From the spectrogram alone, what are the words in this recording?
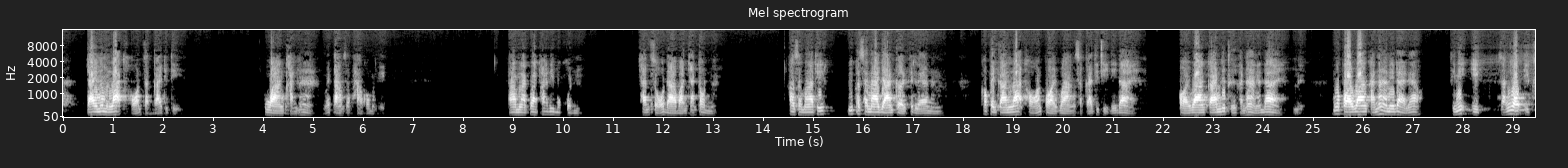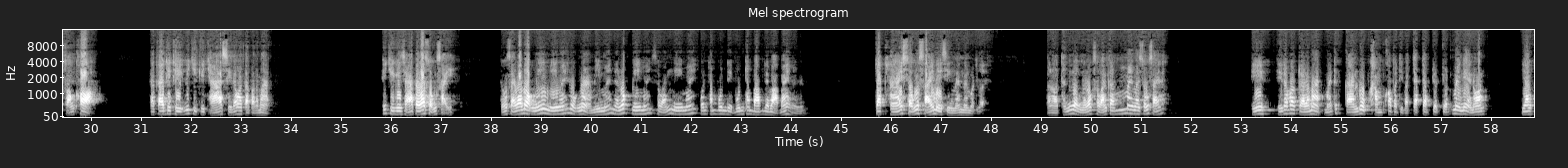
ใจนั้นมันละถอนสักกายทิฏฐิวางขันห้าไว้ตามสภาพของมันเอง ตามหลักว่าพระที่บุคคล ชั้นโสดาบันชั้นต้นนะเข้าสมาธิ วิปัสสนาญาณเกิดขึ้นแล้วนั้นก็เป็นการละถอนปล่อยวางสกายทิฏฐินี้ได้ ปล่อยวางการยึดถือขันห้านั้นได้ เมื่อปล่อยวางขันห้านี้ได้แล้ว ทีนี้อีกสังโยชน์อีกสองข้อตากายทิฏฐิวิจิกิจฉาศีลวัตปรมาตวิจิกิจฉาแปลว่าสงสัย สงสัยว่าโลกนี้มีไหมโลกหน้ามีไหมนรกมีไหมสวรรค์มีไหมคนทำบุญได้บุญทำบาปได้บาปไหม จักหายสงสัยในสิ่งนั้นนั้นหมดเลยตลอดทั้งเรื่องนรกสวรรค์ก็ไม่มาสงสัยแล้วทีทีละพระตรมาสหมายถึงการรวบคำข้อปฏิบัติจับจับจดจดไม่แน่นอน ยัง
